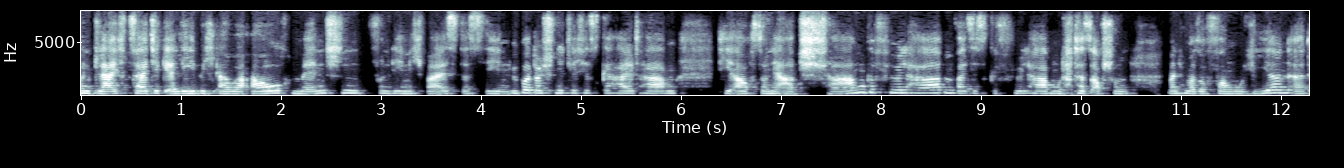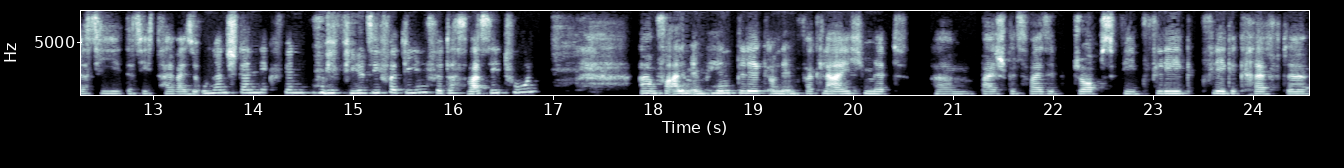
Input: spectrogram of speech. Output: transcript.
Und gleichzeitig erlebe ich aber auch Menschen, von denen ich weiß, dass sie ein überdurchschnittliches Gehalt haben, die auch so eine Art Schamgefühl haben, weil sie das Gefühl haben oder das auch schon manchmal so formulieren, äh, dass sie, dass sie es teilweise unanständig finden, wie viel sie verdienen für das, was sie tun. Ähm, vor allem im Hinblick und im Vergleich mit ähm, beispielsweise Jobs wie Pfleg Pflegekräfte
